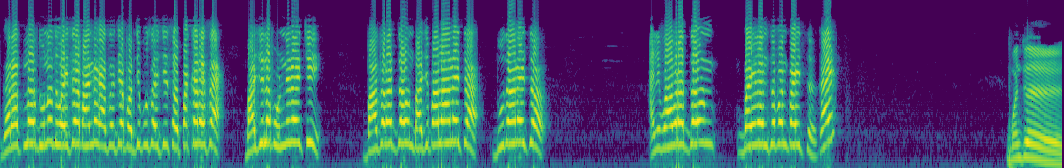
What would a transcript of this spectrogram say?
घरातलं धुणं धुवायचं भांडे घासायचे फरची पुसायची स्वयंपाक करायचा. भाजीला फोडणी द्यायची. बाजारात जाऊन भाजीपाला आणायचा दूध आणायचं. आणि वावरात जाऊन बैलांचं पण पाहायचं. काय? म्हणजे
